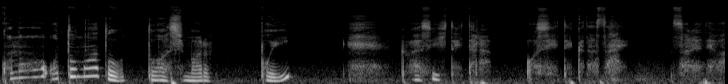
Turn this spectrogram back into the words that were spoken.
この音の後ドア閉まるっぽい？詳しい人いたら教えてください。それでは。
